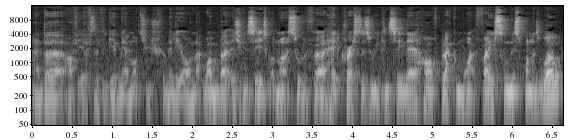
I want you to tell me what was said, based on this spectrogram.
and uh, you have to forgive me, I'm not too familiar on that one. But as you can see, it's got a nice sort of uh, head crest, as we can see there, half black and white face on this one as well.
